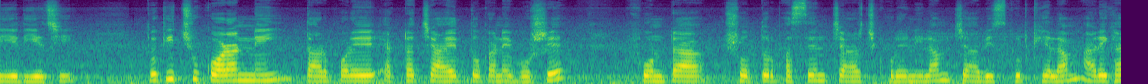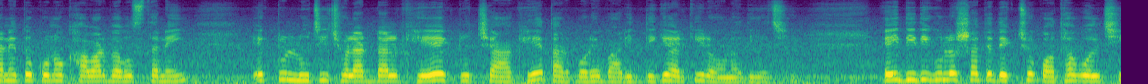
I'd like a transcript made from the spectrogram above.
দিয়ে দিয়েছি। তো কিচ্ছু করার নেই, তারপরে একটা চায়ের দোকানে বসে ফোনটা সত্তর পার্সেন্ট চার্জ করে নিলাম, চা বিস্কুট খেলাম। আর এখানে তো কোনো খাওয়ার ব্যবস্থা নেই। একটু লুচি, ছোলার ডাল খেয়ে, একটু চা খেয়ে, তারপরে বাড়ির দিকে আর কি রওনা দিয়েছি। এই দিদিগুলোর সাথে দেখছ কথা বলছি,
